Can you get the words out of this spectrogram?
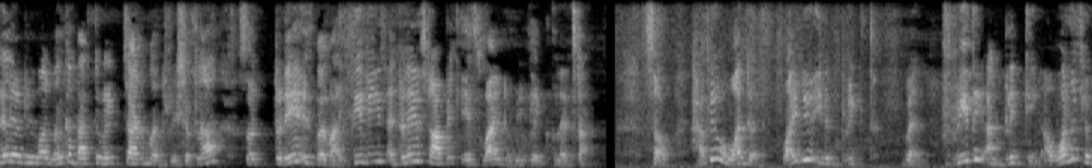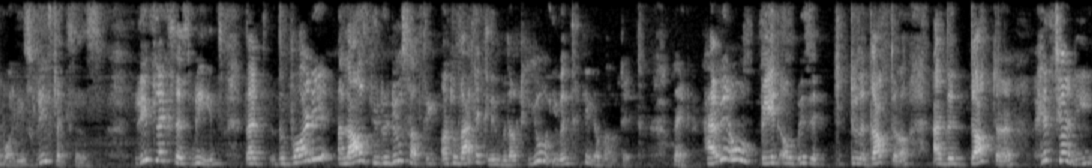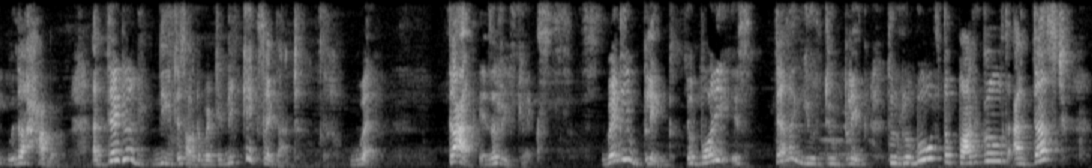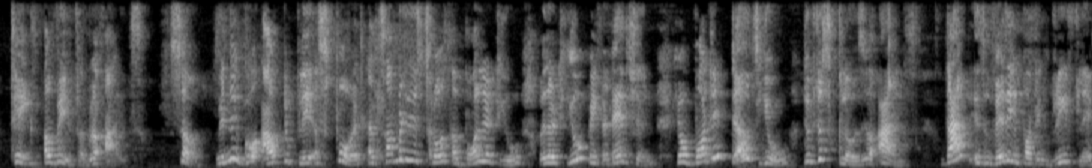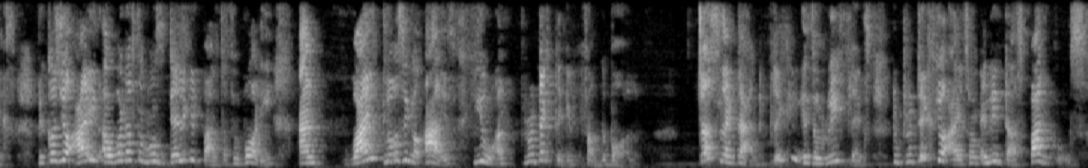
Hello everyone, welcome back to my channel Manjari Shukla. So today is my Y series and today's topic is why do we blink? So let's start. So have you wondered why do you even breathe? Well, breathing and blinking are one of your body's reflexes. Reflexes means that the body allows you to do something automatically without you even thinking about it. Like, have you ever paid a visit to the doctor and the doctor hits your knee with a hammer and then your knee just automatically kicks like that? Well, that is a reflex. When you blink, your body is telling you to blink to remove the particles and dust things away from your eyes. So, when you go out to play a sport and somebody just throws a ball at you without you paying attention, your body tells you to just close your eyes. That is a very important reflex because your eyes are one of the most delicate parts of your body and while closing your eyes, you are protecting it from the ball. Just like that, blinking is a reflex to protect your eyes from any dust particles.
